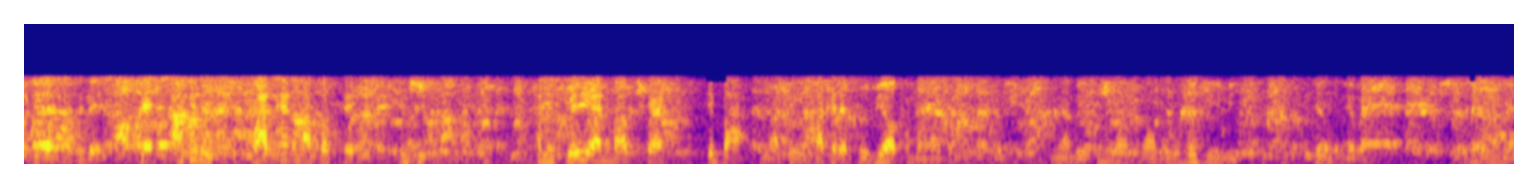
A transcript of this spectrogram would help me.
nti wɔka se dɛ sɛ nti de wɔaka na makɔ sɛ nti sɛ mefrɛ yi a na mafrɛ eba a na mafrɛ yi maka dɛ firi obi a ɔka mo ho da na abɛɛsi no wɔn wɔn wɔn bɔ din bi sɛ meba ɛdɛ mi nya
